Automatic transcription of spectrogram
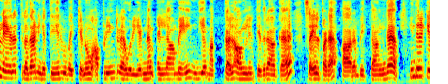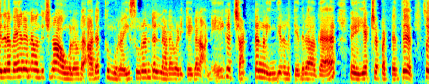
நேரத்துலதான் நீங்க தேர்வு வைக்கணும் அப்படின்ற ஒரு எண்ணம் எல்லாமே இந்திய மக்கள் ஆங்கிலேயருக்கு எதிராக செயல்பட ஆரம்பித்தாங்க. இந்த எதிராக வேற என்ன வந்துச்சுன்னா அவங்களோட அடக்குமுறை சுரண்டல் நடவடிக்கைகள் அநேக சட்டங்கள் இந்தியர்களுக்கு எதிராக இயற்றப்பட்டது. சோ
